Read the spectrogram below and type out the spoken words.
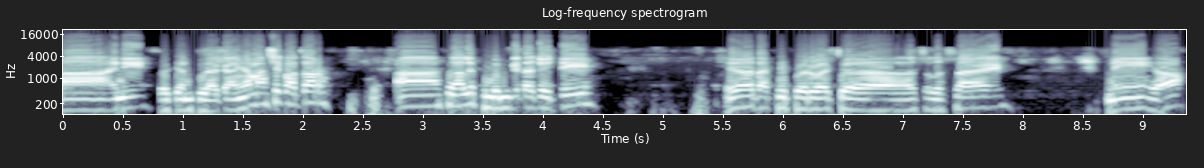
uh, ini bagian belakangnya. Masih kotor. Uh, soalnya belum kita cuci. Ya tadi baru aja selesai. Nih ya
